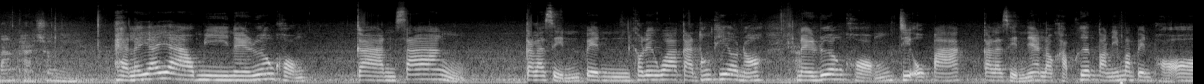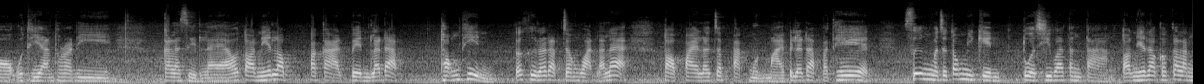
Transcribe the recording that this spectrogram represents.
บ้างคะช่วงนี้ แผผนระยะยาวมีในเรื่องของการสร้างกาลสินธุ์เป็นเขาเรียกว่าการท่องเที่ยวเนาะในเรื่องของ Geo Park กาลสินธุ์เนี่ยเราขับเคลื่อนตอนนี้มันเป็นผออุทยานธรณีกาลสินธุ์แล้ว ตอนนี้เราประกาศเป็นระดับ ท้องถิ่นก็คือระดับจังหวัดแล้วแหละ ต่อไปเราจะปักหมุดหมายเป็นระดับประเทศ ซึ่งมันจะต้องมีเกณฑ์ตัวชี้วัดต่างๆ ตอนนี้เราก็กำลัง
